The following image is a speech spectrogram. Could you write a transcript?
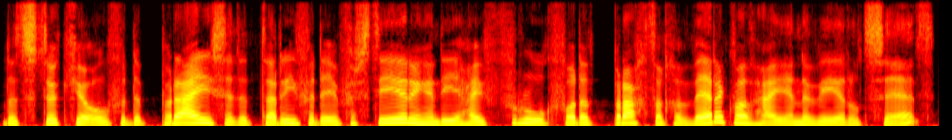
dat stukje over de prijzen, de tarieven, de investeringen die hij vroeg voor dat prachtige werk wat hij in de wereld zet.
